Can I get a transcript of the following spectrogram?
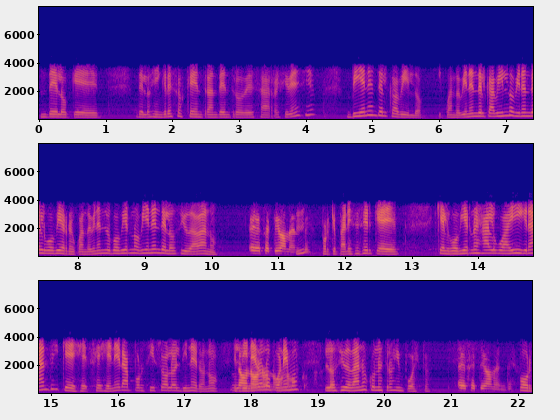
de lo que de los ingresos que entran dentro de esa residencia vienen del cabildo y cuando vienen del cabildo vienen del gobierno y cuando vienen del gobierno vienen de los ciudadanos. Efectivamente. ¿Mm? Porque parece ser que que el gobierno es algo ahí grande y que se genera por sí solo el dinero, no. El dinero lo ponemos los ciudadanos con nuestros impuestos. Efectivamente. ¿Por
